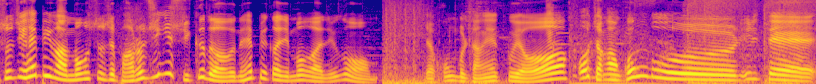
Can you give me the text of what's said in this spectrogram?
솔직히 햇빛만 먹었어도 바로 죽일 수 있거든. 근데 햇빛까지 먹어가지고 자 공불 당했고요. 어 잠깐 공불일 때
